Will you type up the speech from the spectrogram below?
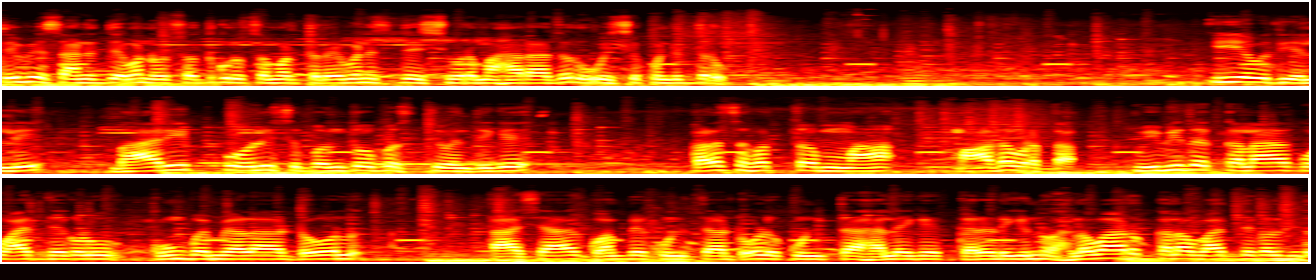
ದಿವ್ಯ ಸಾನ್ನಿಧ್ಯವನ್ನು ಸದ್ಗುರು ಸಮರ್ಥ ರೇವಣಸಿದ್ದೇಶ್ವರ ಮಹಾರಾಜರು ವಹಿಸಿಕೊಂಡಿದ್ದರು. ಈ ಅವಧಿಯಲ್ಲಿ ಭಾರೀ ಪೊಲೀಸ್ ಬಂದೋಬಸ್ತಿಯೊಂದಿಗೆ ಕಳಸ ಹೊತ್ತ ಮಾ ಮಾಧವ್ರತ ವಿವಿಧ ಕಲಾ ವಾದ್ಯಗಳು, ಕುಂಭಮೇಳ, ಡೋಲ್, ತಾಶ, ಗೊಂಬೆ ಕುಣಿತ, ಡೋಳು ಕುಣಿತ, ಹಲೆಗೆ ಕರಡಿ, ಇನ್ನೂ ಹಲವಾರು ಕಲಾ ವಾದ್ಯಗಳಿಂದ.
